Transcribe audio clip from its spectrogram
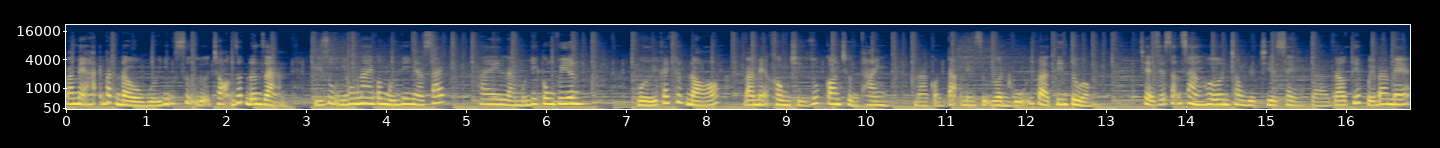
ba mẹ hãy bắt đầu với những sự lựa chọn rất đơn giản. Ví dụ như hôm nay con muốn đi nhà sách hay là muốn đi công viên. Với cách thức đó, ba mẹ không chỉ giúp con trưởng thành mà còn tạo nên sự gần gũi và tin tưởng. Trẻ sẽ sẵn sàng hơn trong việc chia sẻ và giao tiếp với ba mẹ.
